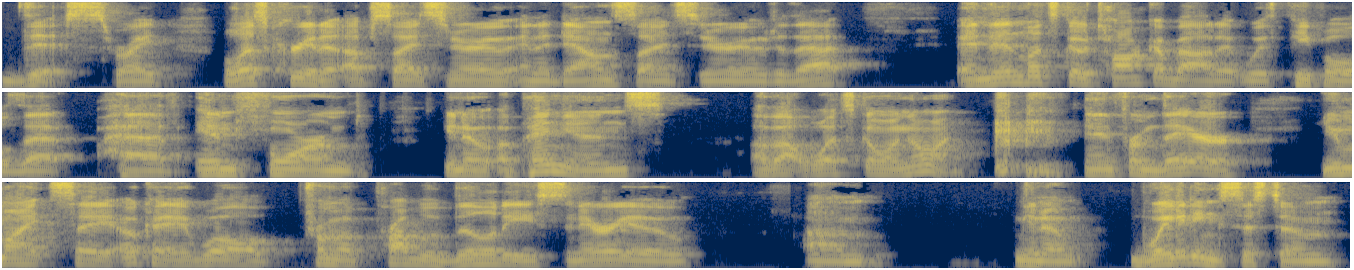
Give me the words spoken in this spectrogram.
this, right? Well, let's create an upside scenario and a downside scenario to that. And then let's go talk about it with people that have informed, you know, opinions about what's going on. and from there, you might say, okay, well, from a probability scenario, um, you know, weighting system,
